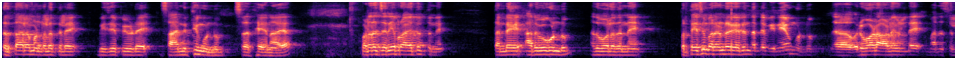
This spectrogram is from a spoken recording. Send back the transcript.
തൃത്താല മണ്ഡലത്തിലെ ബി ജെ പിയുടെ സാന്നിധ്യം കൊണ്ടും ശ്രദ്ധേയനായ വളരെ ചെറിയ പ്രായത്തിൽ തന്നെ തന്റെ അറിവ് കൊണ്ടും അതുപോലെ തന്നെ പ്രത്യേകിച്ചും പറയേണ്ട ഒരു കാര്യം തന്റെ വിനയം കൊണ്ടും ഒരുപാട് ആളുകളുടെ മനസ്സിൽ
